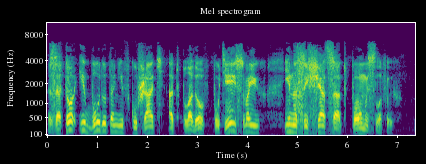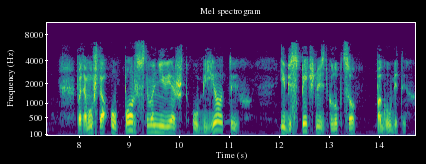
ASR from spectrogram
Зато и будут они вкушать от плодов путей своих и насыщаться от помыслов их, потому что упорство невежд убьет их, и беспечность глупцов погубит их.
